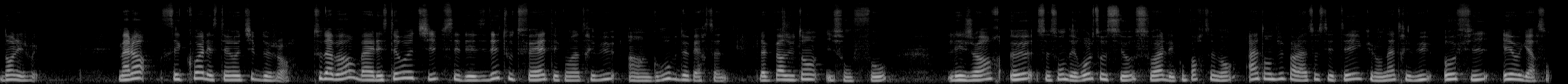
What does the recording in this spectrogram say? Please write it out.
dans les jouets. Mais alors, c'est quoi les stéréotypes de genre? Tout d'abord, bah, les stéréotypes, c'est des idées toutes faites et qu'on attribue à un groupe de personnes. La plupart du temps, ils sont faux. Les genres, eux, ce sont des rôles sociaux, soit les comportements attendus par la société que l'on attribue aux filles et aux garçons.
